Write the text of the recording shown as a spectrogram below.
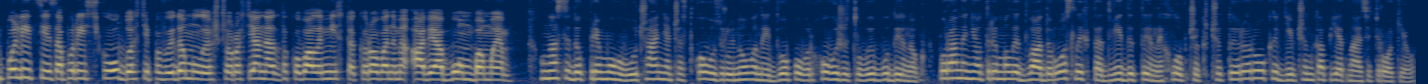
У поліції Запорізької області повідомили, що росіяни атакували місто керованими авіабомбами. Унаслідок прямого влучання частково зруйнований двоповерховий житловий будинок. Поранення отримали два дорослих та дві дитини. Хлопчик 4 роки, дівчинка 15 років.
